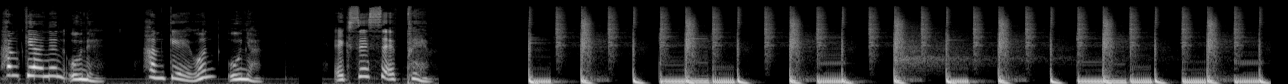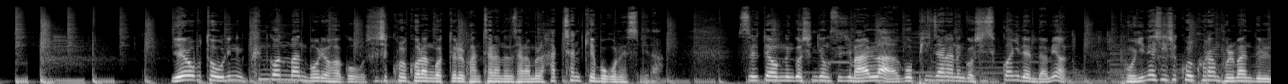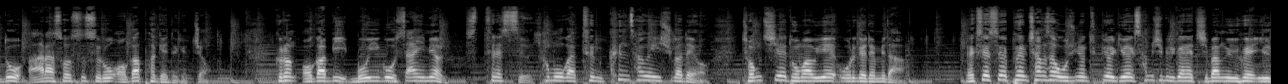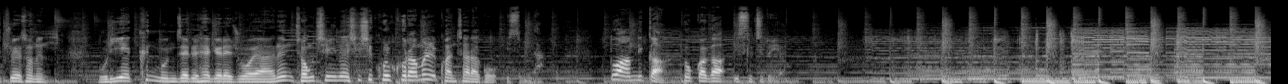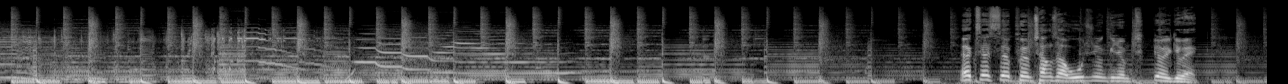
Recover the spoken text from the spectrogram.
함께하는 오늘, 함께해온 5년. XSFM. 예로부터 우리는 큰 것만 보려 하고 시시콜콜한 것들을 관찰하는 사람을 하찮게 보곤 했습니다. 쓸데없는 거 신경 쓰지 말라고 핀잔하는 것이 습관이 된다면 본인의 시시콜콜한 불만들도 알아서 스스로 억압하게 되겠죠. 그런 억압이 모이고 쌓이면 스트레스, 혐오 같은 큰 사회 이슈가 되어 정치의 도마 위에 오르게 됩니다. XSFM 창사 5주년 특별기획 30일간의 지방의회 일주에서는 우리의 큰 문제를 해결해 주어야 하는 정치인의 시시콜콜함을 관찰하고 있습니다. 또 압니까? 효과가 있을지도요. XSFM 창사 5주년 기념 특별기획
